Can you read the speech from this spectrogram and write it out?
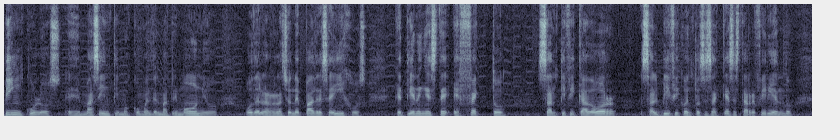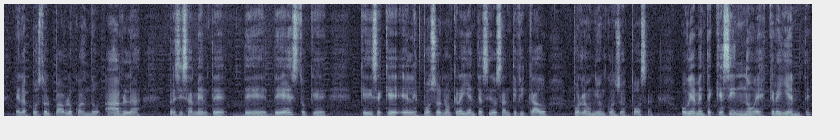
vínculos eh, más íntimos como el del matrimonio o de la relación de padres e hijos que tienen este efecto santificador salvífico, entonces a qué se está refiriendo el apóstol Pablo cuando habla precisamente de, esto, que, que dice que el esposo no creyente ha sido santificado por la unión con su esposa. Obviamente que si no es creyente,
